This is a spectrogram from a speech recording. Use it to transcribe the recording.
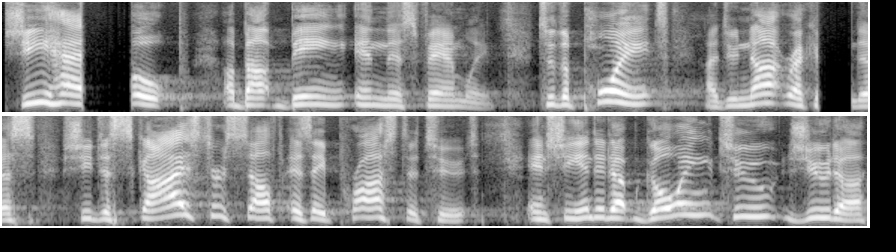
She had hope about being in this family to the point, I do not recommend this, she disguised herself as a prostitute and she ended up going to Judah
